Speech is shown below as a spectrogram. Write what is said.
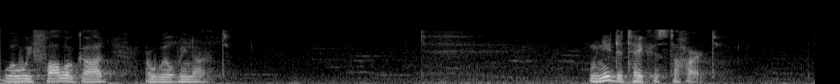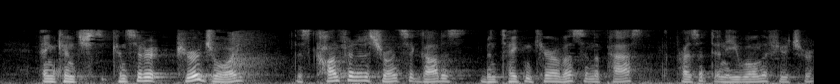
Will we follow God or will we not? We need to take this to heart and con- consider it pure joy, this confident assurance that God has been taking care of us in the past, the present, and He will in the future,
